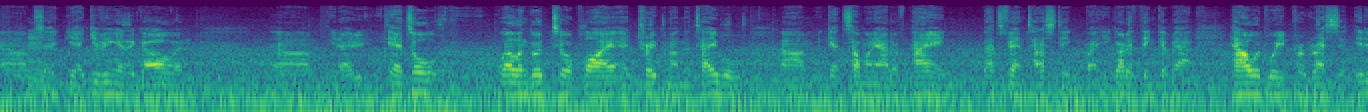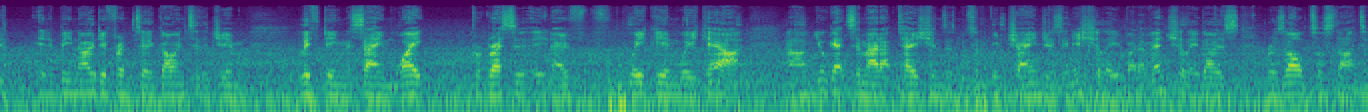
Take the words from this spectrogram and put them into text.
Um, So Hmm. yeah, giving it a go, and um, you know, yeah, it's all well and good to apply a treatment on the table, um, get someone out of pain. That's fantastic, but you got to think about how would we progress it. It'd it'd be no different to going to the gym, lifting the same weight, progressive, you know, week in week out. Um, you'll get some adaptations and some good changes initially, but eventually those results will start to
